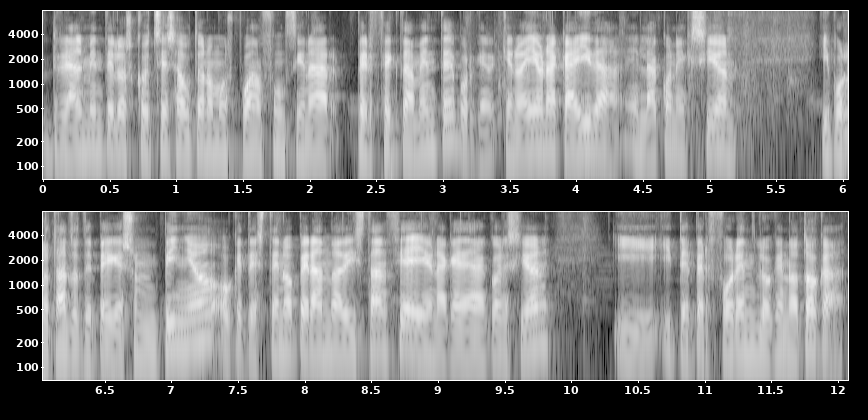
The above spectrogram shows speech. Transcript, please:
realmente los coches autónomos puedan funcionar perfectamente, porque que no haya una caída en la conexión y por lo tanto te pegues un piño o que te estén operando a distancia y hay una caída en la conexión y, y te perforen lo que no toca,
